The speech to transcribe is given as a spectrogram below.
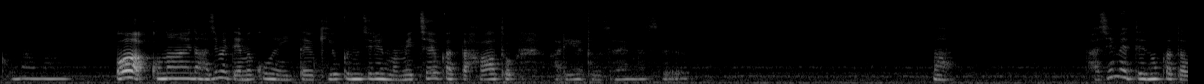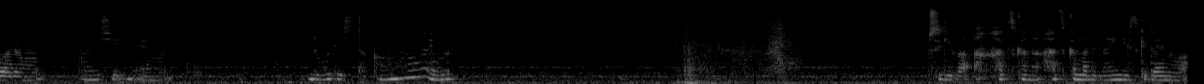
こんばんはわこの間初めて M 公園行ったよ。記憶のジレンマめっちゃ良かった。ハート。ありがとうございます。あ初めての方はでも嬉しいね M どうでしたか？M 次は20日な20日までないんですけど M は。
